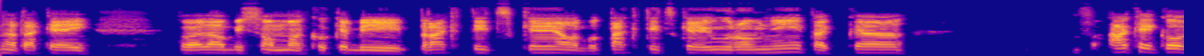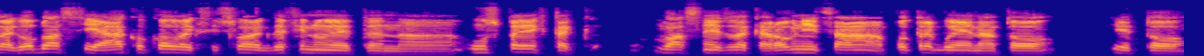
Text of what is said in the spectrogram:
na takej, povedal by som, ako keby praktickej alebo taktickej úrovni, tak eh, v akejkoľvek oblasti a akokoľvek si človek definuje ten eh, úspech, tak vlastne je to taká rovnica a potrebuje na to, je to,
